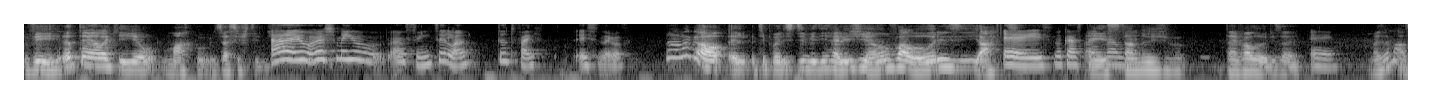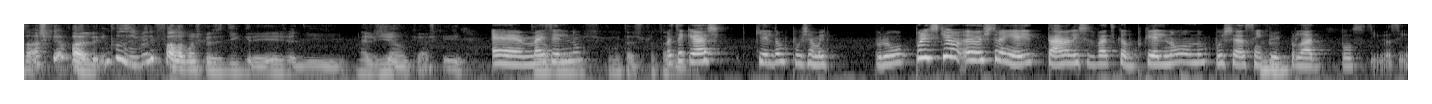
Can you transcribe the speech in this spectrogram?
Vi, eu tenho ela aqui e eu marco os assistidos. Ah, eu acho meio assim, sei lá. Tanto faz esse negócio. Não, legal. Ele, tipo, ele se divide em religião, valores e arte. É, esse no caso tá Aí em esse tá, valores. nos, tá em valores, é. É. Mas é massa. Acho que é válido. Inclusive, ele fala algumas coisas de igreja, de religião, que eu acho que. É, mas ele não. Mas é que eu acho que ele não puxa muito pro. Por isso que eu, eu estranhei estar na lista do Vaticano, porque ele não, não puxa sempre Uhum. pro lado positivo, assim,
